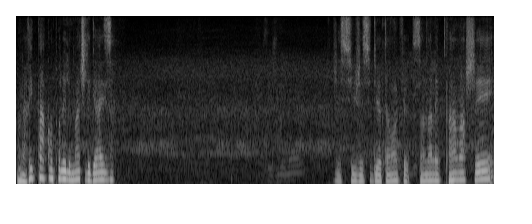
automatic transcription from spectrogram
On n'arrive pas à contrôler le match, les guys. J'ai su, j'ai su directement que ça n'allait pas marcher.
